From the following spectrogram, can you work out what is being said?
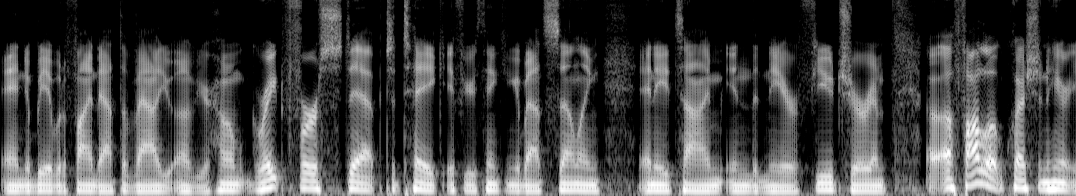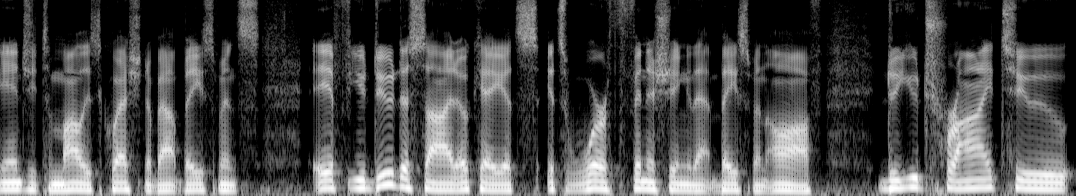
And you'll be able to find out the value of your home. Great first step to take if you're thinking about selling anytime in the near future. And a follow up question here, Angie, to Molly's question about basements. If you do decide, okay, it's it's worth finishing that basement off, do you try to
